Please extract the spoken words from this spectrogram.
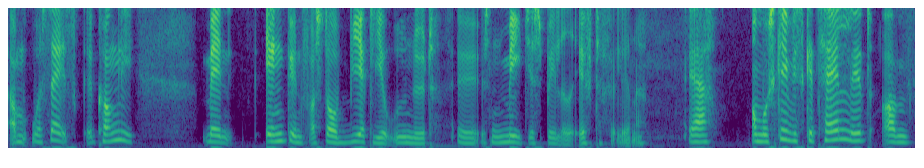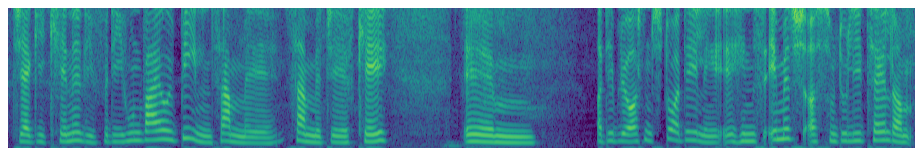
om USA's øh, kongelige, men enken forstår virkelig at udnytte øh, sådan mediespillet efterfølgende. Ja, og måske vi skal tale lidt om Jackie Kennedy, fordi hun var jo i bilen sammen med, sammen med JFK. Øhm, og det blev også en stor del af hendes image, også som du lige talte om.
